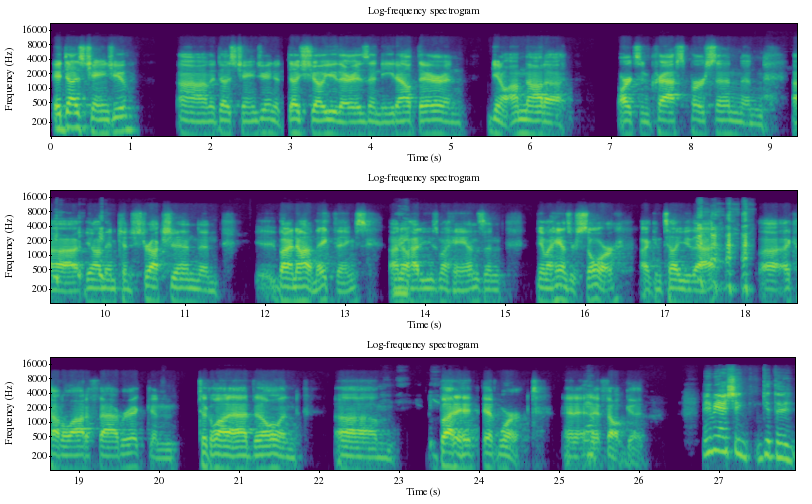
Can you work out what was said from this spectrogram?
it does change you um, it does change you and it does show you there is a need out there. And you know i'm not a arts and crafts person and uh, you know i'm in construction and but i know how to make things. I know how to use my hands and you know my hands are sore. I can tell you that. Uh, i cut a lot of fabric and took a lot of advil and um, but it it worked and it, and it felt good. Maybe i should get the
